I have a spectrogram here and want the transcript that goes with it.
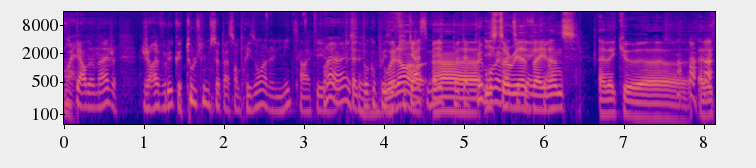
Ouais. hyper dommage. J'aurais voulu que tout le film se passe en prison. À la limite, ça aurait été euh, Ouais, peut-être c'est- beaucoup plus efficace, mais peut-être plus History of écrire. Violence avec euh, avec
